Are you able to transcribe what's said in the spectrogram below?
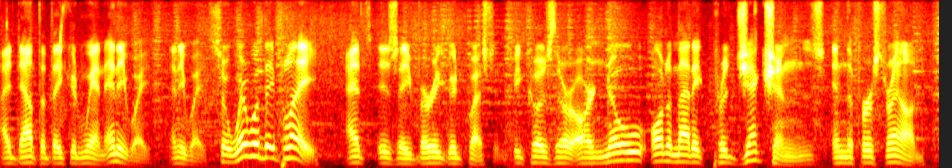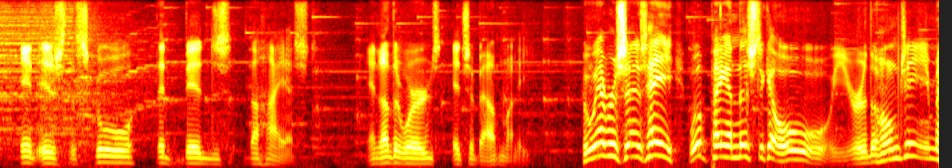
I doubt that they could win. Anyway, anyway, so where would they play? That is a very good question because there are no automatic projections in the first round. It is the school that bids the highest. In other words, it's about money. Whoever says, hey, we'll pay them this to go, oh, you're the home team.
